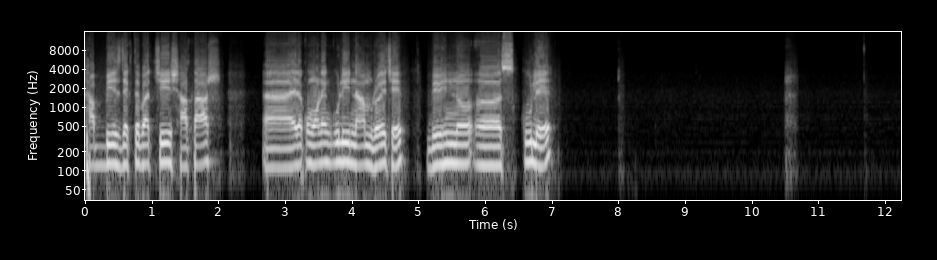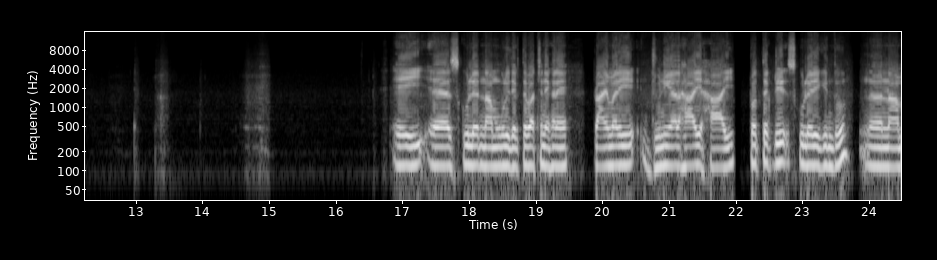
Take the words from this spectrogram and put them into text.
ছাব্বিশ দেখতে পাচ্ছি, সাতাশ এরকম অনেকগুলি নাম রয়েছে। বিভিন্ন স্কুলে এই স্কুলের নামগুলি দেখতে পাচ্ছেন। এখানে প্রাইমারি, জুনিয়র হাই হাই, প্রত্যেকটি স্কুলেরই কিন্তু নাম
